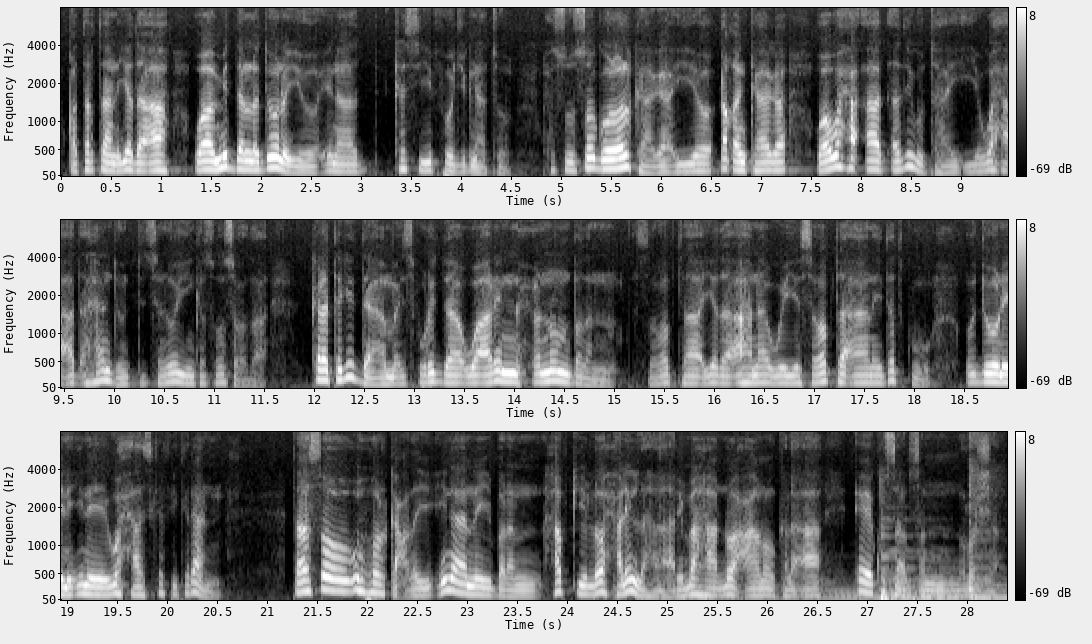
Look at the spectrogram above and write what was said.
Khatartan iyada ah waa midda la doonayo inaad ka sii foojignaato xusuuso golalkaaga iyo dhaqankaaga waa waxa aad adigu tahay iyo waxa aad ahaan doontid sanooyinka soo socda. Kala tegidda ama isfuridda waa arrin xunuun badan sababta iyada ahna weeye sababta aanay dadku u doonayn inay waxaas ka fikiraan. Taasoo u horkacday inaanay baran habkii loo xalin lahaa arrimaha noocan oo kale ah ee ku saabsan nolosha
